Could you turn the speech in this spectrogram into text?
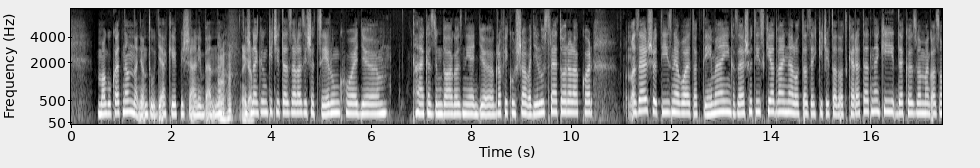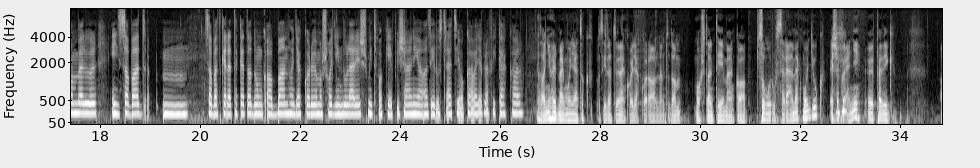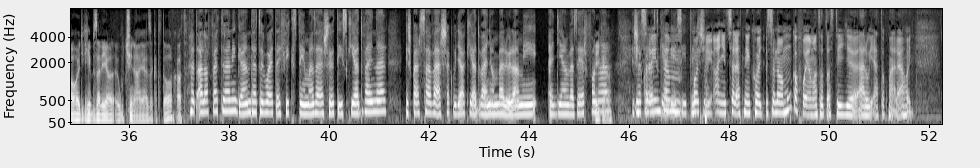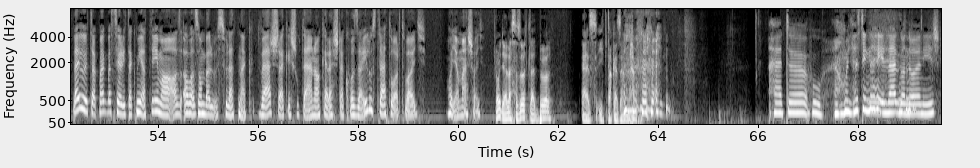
magukat nem nagyon tudják képviselni benne. Uh-huh, és nekünk kicsit ezzel az is a célunk, hogy ha elkezdünk dolgozni egy grafikussal vagy illusztrátorral, akkor az első tíznél voltak témáink, az első tíz kiadványnál ott az egy kicsit adott keretet neki, de közben meg azon belül így szabad, mm, szabad kereteket adunk abban, hogy akkor ő most hogy indul el, és mit fog képviselni az illusztrációkkal, vagy a grafikákkal. Az annyi, hogy megmondjátok az illetőnek, hogy akkor a, nem tudom, mostani témánk a szomorú szerelmek mondjuk, és akkor ennyi, ő pedig ahogy képzeli, úgy csinálja ezeket a dolgokat? Hát alapvetően igen, tehát hogy volt egy fix téma az első tíz kiadványnál, és persze a versek ugye a kiadványon belül, ami egy ilyen vezérfonal, Igen. és Itt akkor szerintem, ezt Bocsi, annyit szeretnék, hogy szerintem a munkafolyamatot azt így áruljátok már el, hogy leültek, megbeszélitek, mi a téma, az, azon belül születnek versek, és utána kerestek hozzá illusztrátort, vagy hogyan máshogy? Ugye lesz az ötletből ez itt a kezemben. Hát, hú, hogy ezt így nehéz átgondolni is,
